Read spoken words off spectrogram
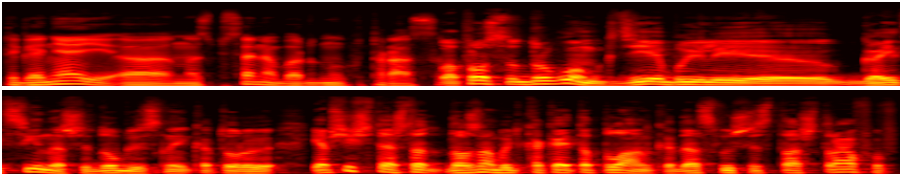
Ты гоняй э, на специально оборудованных трассах. Вопрос в другом. Где были гайцы наши доблестные, которые... Я вообще считаю, что должна быть какая-то планка, да, свыше 100 штрафов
